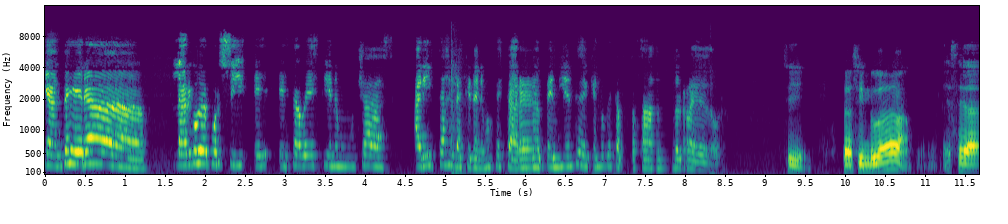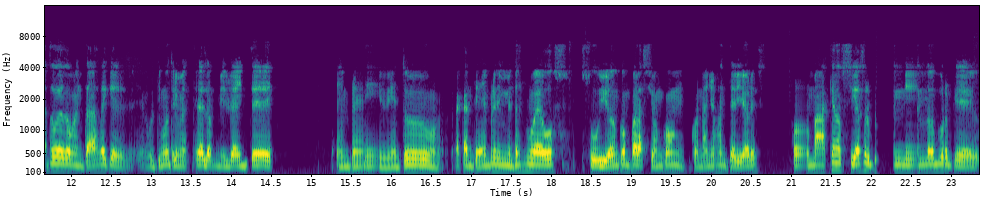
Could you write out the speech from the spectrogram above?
que antes era largo de por sí, esta vez tiene muchas aristas en las que tenemos que estar pendientes de qué es lo que está pasando alrededor. Sí, pero sin duda, ese dato que comentabas de que el último trimestre del 2020 emprendimiento, la cantidad de emprendimientos nuevos subió en comparación con, con años anteriores. Por más que nos siga sorprendiendo porque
